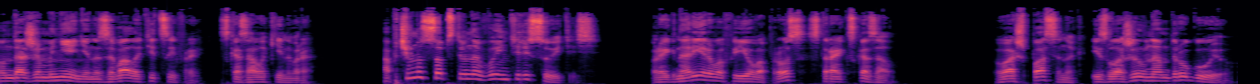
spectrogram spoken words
«Он даже мне не называл эти цифры», — сказала Кинвара. «А почему, собственно, вы интересуетесь?» Проигнорировав ее вопрос, Страйк сказал. «Ваш пасынок изложил нам другую,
